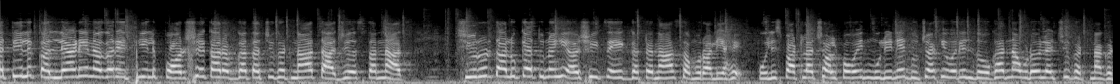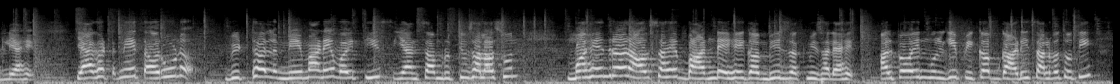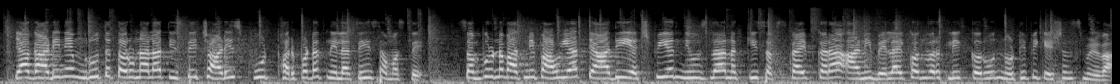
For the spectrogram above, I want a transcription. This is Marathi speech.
पुण्यातील कल्याणी नगर येथील पॉर्शे कार अपघाताची घटना ताजी असतानाच शिरूर तालुक्यातूनही अशीच एक घटना समोर आली आहे. पोलीस पाटलाच्या अल्पवयीन मुलीने दुचाकीवरील दोघांना उडवल्याची घटना घडली आहे. या घटनेत अरुण विठ्ठल मेमाणे वय तीस यांचा मृत्यू झाला असून महेंद्र रावसाहेब बांडे हे गंभीर जखमी झाले आहेत. अल्पवयीन मुलगी पिकअप गाडी चालवत होती. या गाडीने मृत तरुणाला तीस ते चाळीस फूट फरफटत नेल्याचेही समजते. संपूर्ण बातमी पाहूयात. त्याआधी एच पी एन न्यूजला नक्की सबस्क्राईब करा आणि बेलायकॉनवर क्लिक करून नोटिफिकेशन्स मिळवा.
